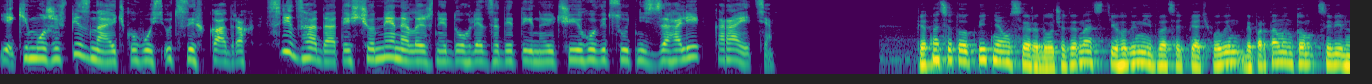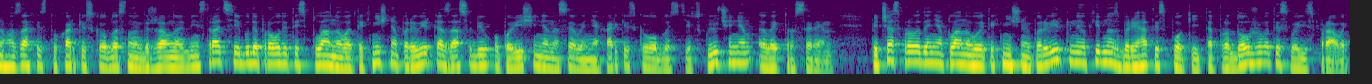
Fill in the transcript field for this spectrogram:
які, може, впізнають когось у цих кадрах, слід згадати, що неналежний догляд за дитиною чи його відсутність взагалі карається. 15 квітня у середу о 14 годині 25 хвилин Департаментом цивільного захисту Харківської обласної державної адміністрації буде проводитись планова технічна перевірка засобів оповіщення населення Харківської області з включенням електросирен. Під час проведення планової технічної перевірки необхідно зберігати спокій та продовжувати свої справи.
